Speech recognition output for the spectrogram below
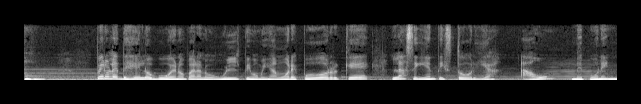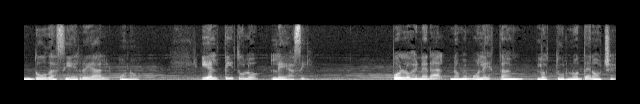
Pero les dejé lo bueno para lo último, mis amores, porque la siguiente historia aún me pone en duda si es real o no. Y el título lee así. Por lo general no me molestan los turnos de noche,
